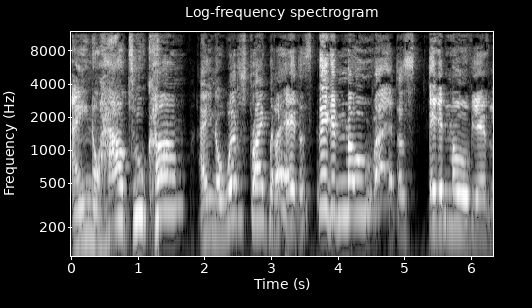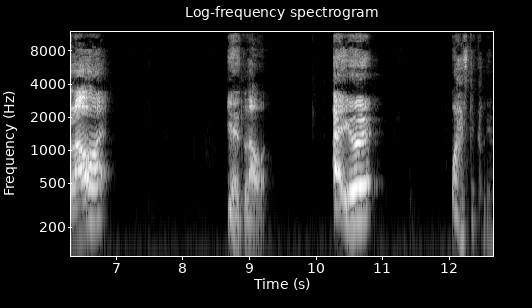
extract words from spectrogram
I ain't know how to come. I ain't know where to strike, but I had to stick and move. I had to stick and move. Yes, Lord. Yes, Lord. Hey, hood. Watch the clip.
